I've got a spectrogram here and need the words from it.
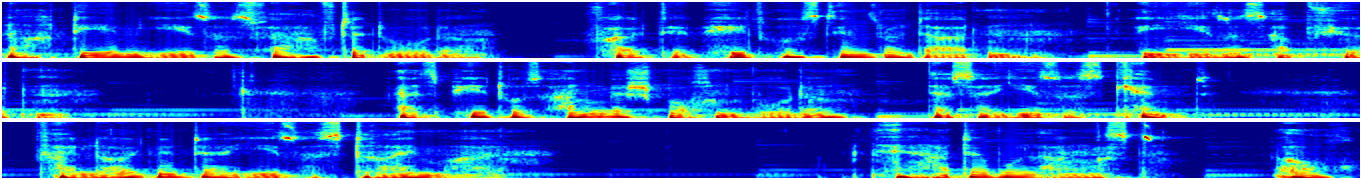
Nachdem Jesus verhaftet wurde, folgte Petrus den Soldaten, die Jesus abführten. Als Petrus angesprochen wurde, dass er Jesus kennt, verleugnete er Jesus dreimal. Er hatte wohl Angst, auch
